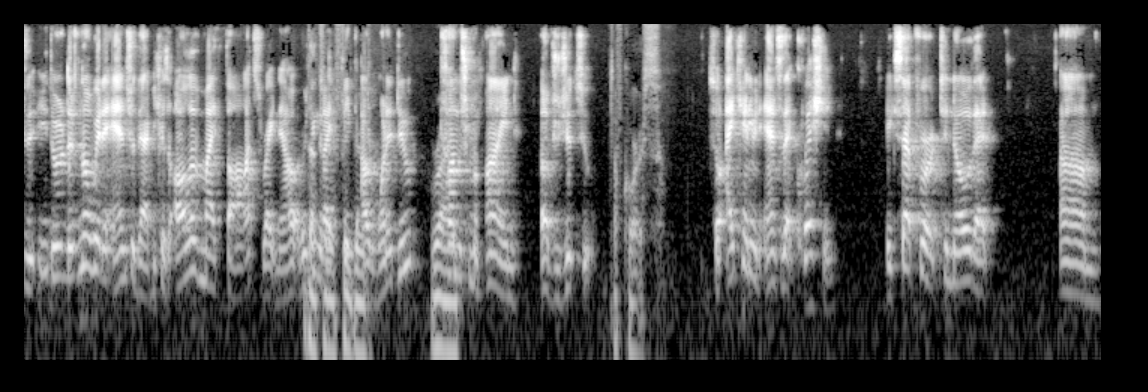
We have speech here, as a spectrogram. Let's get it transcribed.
there- there's no way to answer that because all of my thoughts right now, everything That's that I I think figured. I would want to do, Right. comes from a mind of jujitsu. Of course. So I can't even answer that question, except for to know that um,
